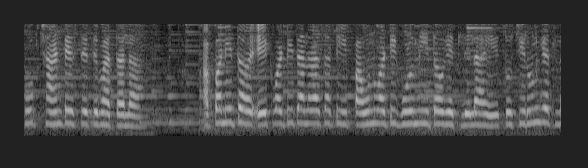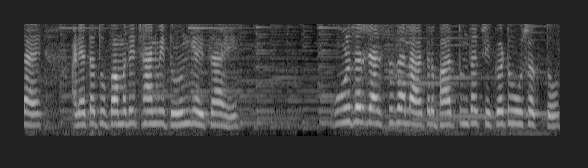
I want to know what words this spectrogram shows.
खूप छान टेस्ट येते भाताला. आपण इथं एक वाटी तांदळासाठी पाऊण वाटी गुळ मी इथं घेतलेला आहे तो चिरून घेतला आहे आणि आता तुपामध्ये छान वितळून घ्यायचा आहे. गूळ जर जास्त झाला तर भात तुमचा चिकट होऊ शकतो.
